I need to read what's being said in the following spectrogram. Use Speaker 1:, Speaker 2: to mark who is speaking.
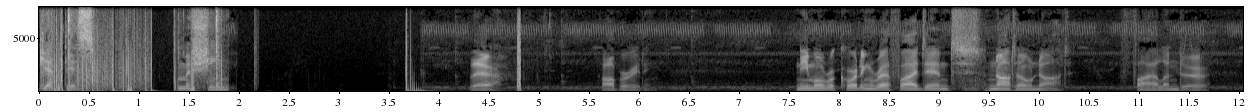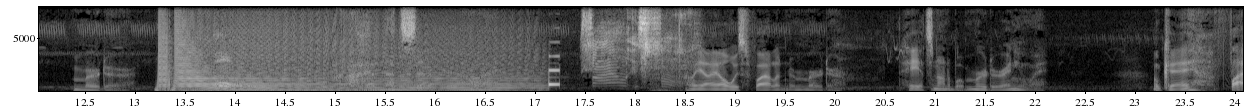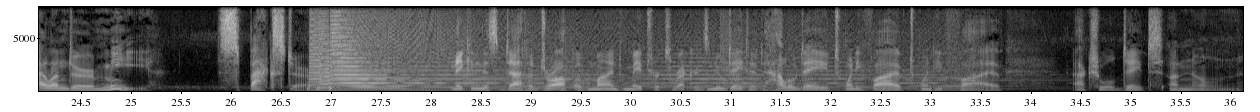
Speaker 1: get this machine. There. Operating. Nemo recording ref ident not oh not. File under murder. Oh! I have that set up real high.
Speaker 2: File is full.
Speaker 1: Oh, yeah, I always file under murder. Hey, it's not about murder anyway. Okay, file under me, Spaxter. Making this data drop of Mind Matrix records, new dated Hallowday 2525. Actual date unknown.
